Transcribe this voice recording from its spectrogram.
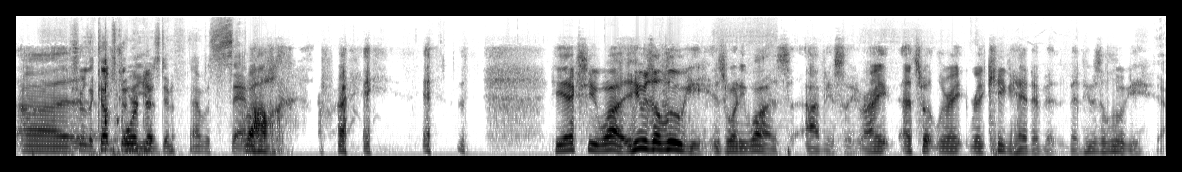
uh sure the Cubs could have di- used him. That was sad. Well, right. he actually was. He was a loogie, is what he was. Obviously, right? That's what Ray, Ray King had been. been. He was a loogie. Yeah.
